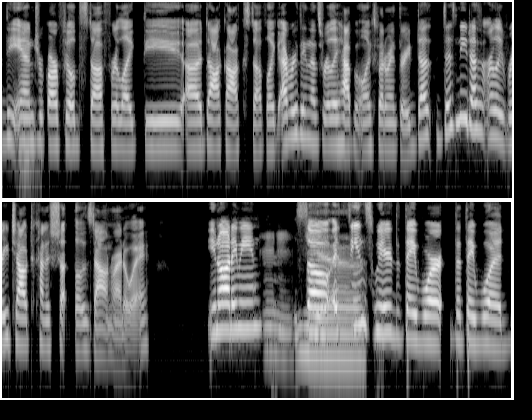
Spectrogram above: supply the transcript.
the Andrew Garfield stuff or like the uh, Doc Ock stuff, like everything that's really happened with like Spider-Man three, does Disney doesn't really reach out to kind of shut those down right away. You know what I mean? Mhm. So Yeah. it seems weird that they were that they would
